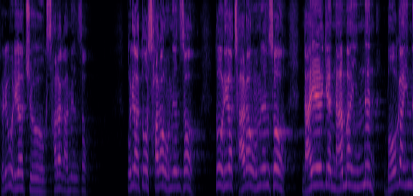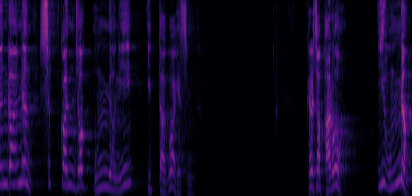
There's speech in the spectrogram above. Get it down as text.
그리고 우리가 쭉 살아가면서 우리가 또 살아오면서 또 우리가 자라오면서 나에게 남아있는 뭐가 있는가 하면 습관적 운명이 있다고 하겠습니다. 그래서 바로 이 운명,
